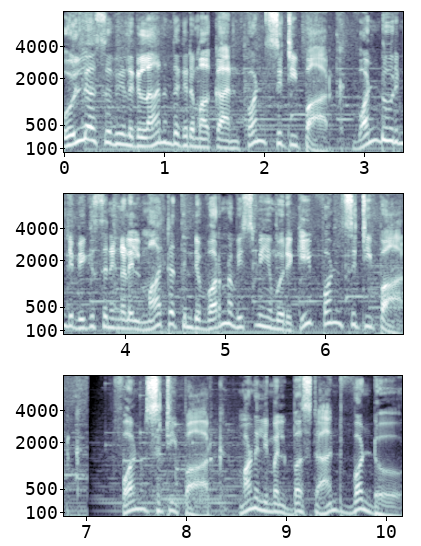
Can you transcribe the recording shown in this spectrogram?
ഉല്ലാസവേളകൾ ആനന്ദകരമാക്കാൻ ഫൺ സിറ്റി പാർക്ക്. വണ്ടൂരിന്റെ വികസനങ്ങളിൽ മാറ്റത്തിന്റെ വർണവിസ്മയമൊരുക്കി fun city park. Fun city park Manalimal bus stand Wandoor.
